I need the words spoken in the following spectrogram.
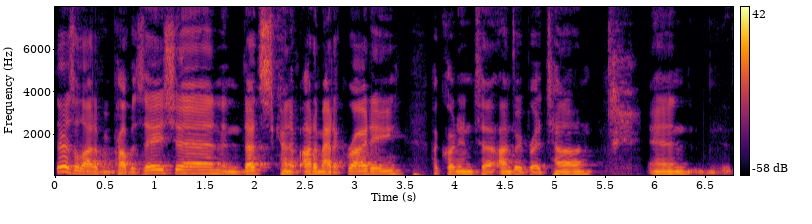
there's a lot of improvisation, and that's kind of automatic writing, according to Andre Breton. And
